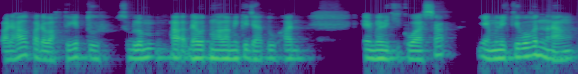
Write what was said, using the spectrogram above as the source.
Padahal pada waktu itu, sebelum Daud mengalami kejatuhan, yang memiliki kuasa, yang memiliki wewenang,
